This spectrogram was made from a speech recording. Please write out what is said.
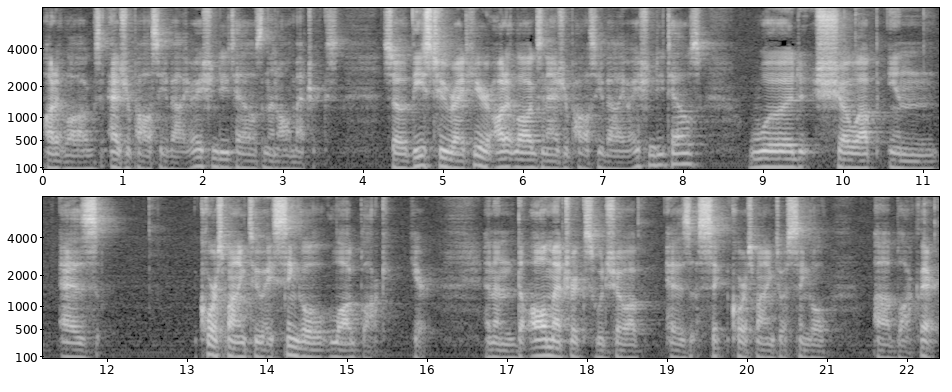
audit logs, Azure policy evaluation details, and then all metrics. So these two right here, audit logs and Azure policy evaluation details, would show up in as corresponding to a single log block. And then the all metrics would show up as corresponding to a single uh, block there.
